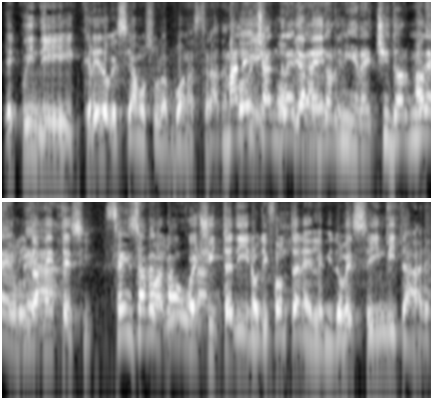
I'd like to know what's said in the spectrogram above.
e quindi credo che siamo sulla buona strada. Ma Poi, lei ci andrebbe a dormire? Ci dormirebbe? Assolutamente a... sì. Senza aver Qualunque paura. cittadino di Fontanelle mi dovesse invitare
